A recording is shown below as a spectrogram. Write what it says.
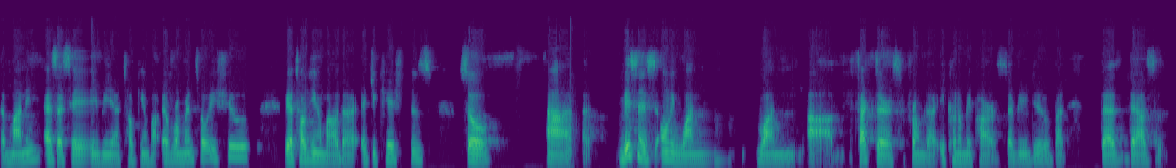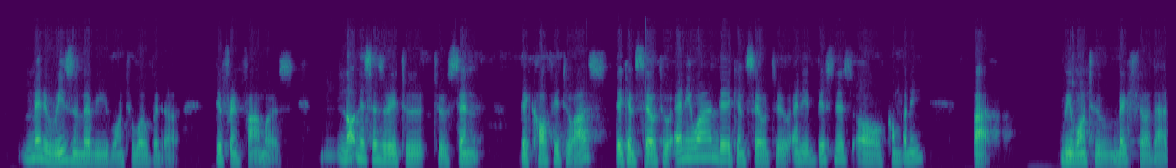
the money. As I say, we are talking about environmental issue. We are talking about the educations. So uh, business is only one one uh, factors from the economic parts that we do, but there's many reasons that we want to work with the different farmers. Not necessarily to to send their coffee to us. They can sell to anyone. They can sell to any business or company, but we want to make sure that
